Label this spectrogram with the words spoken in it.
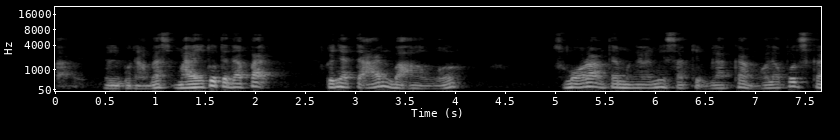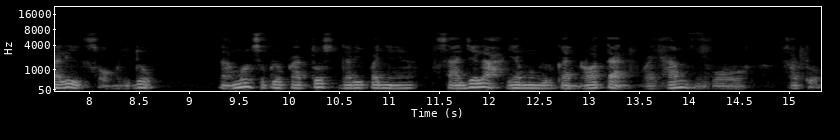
uh, 2016, malah itu terdapat kenyataan bahawa semua orang akan mengalami sakit belakang walaupun sekali seumur hidup. Namun 10% daripadanya sajalah yang memerlukan rawatan. Rayham, ibu satu.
